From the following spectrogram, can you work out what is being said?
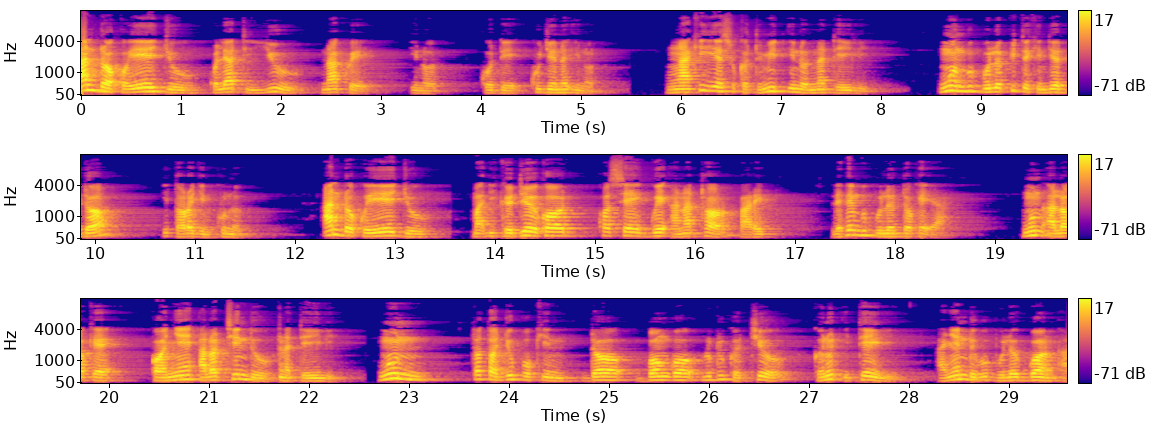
an do ko yeyeju kulya ti yu na kwe inot kode kuje na inot ŋaki yesu katumit inot na teili ŋun bubulö pitekindi do i torojin kunök an do ko yeju ma'di ködyö ko ko se gwe a na tor parik lepeŋ bubulö toke'ya ŋun a loke konye a lo tindu na teili ŋun totoju bukin do boŋgo ludukötyö könut i teili anyen do bubulö gwon a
